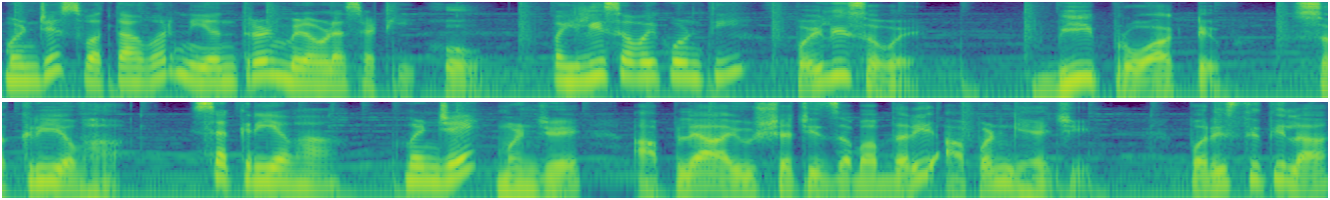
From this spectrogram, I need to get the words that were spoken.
म्हणजे स्वतःवर नियंत्रण मिळवण्यासाठी. हो. पहिली सवय कोणती? पहिली सवय बी प्रोएक्टिव्ह सक्रिय व्हा. सक्रिय व्हा. म्हणजे? म्हणजे आपल्या आयुष्याची जबाबदारी आपण घ्यायची. परिस्थितीला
